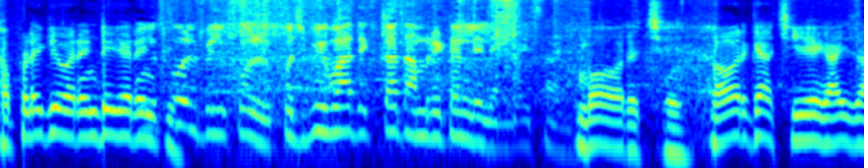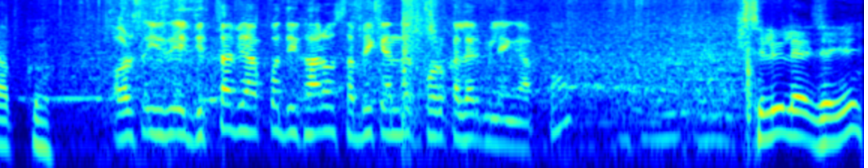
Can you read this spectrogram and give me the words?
कपड़े की वारंटी गारंटी बिल्कुल बिल्कुल। कुछ भी हुआ दिक्कत हम रिटर्न ले लेंगे बहुत अच्छे। और क्या चाहिए गाइज़ आपको? और जितना भी आपको दिखा रहा हूँ सभी के अंदर फोर कलर मिलेंगे आपको। सिली ले जाइए।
